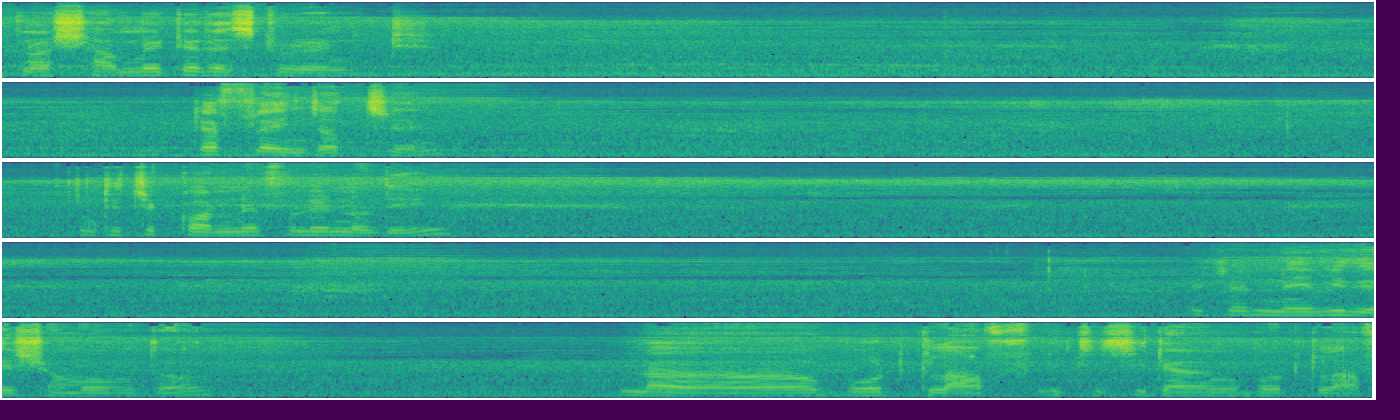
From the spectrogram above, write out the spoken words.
আপনার সামনে একটা রেস্টুরেন্ট একটা প্লেন যাচ্ছে। এটা হচ্ছে কর্ণফুলের নদী। এটা নেভিদের সম্ভবত। না বোট ক্লাব লিখছে চিটাগাং বোট ক্লাব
